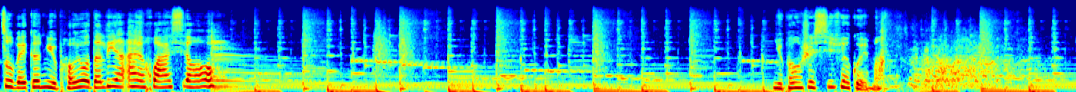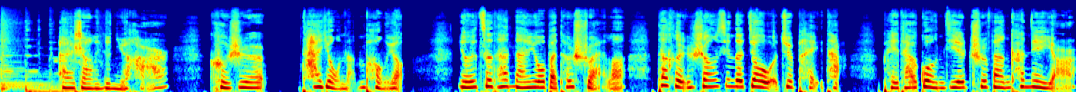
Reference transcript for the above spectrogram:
作为跟女朋友的恋爱花销。女朋友是吸血鬼吗？爱上了一个女孩，可是她有男朋友。有一次，她男友把她甩了，她很伤心的叫我去陪她，陪她逛街、吃饭、看电影儿。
